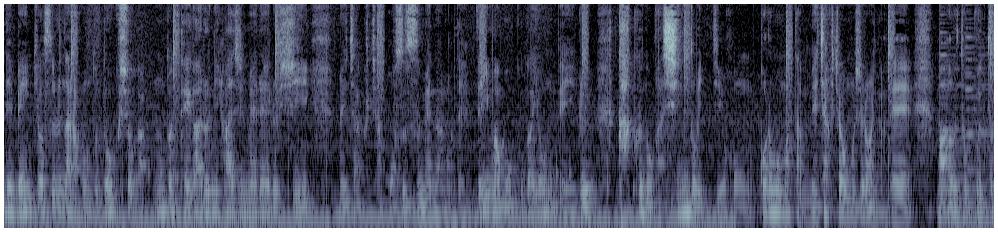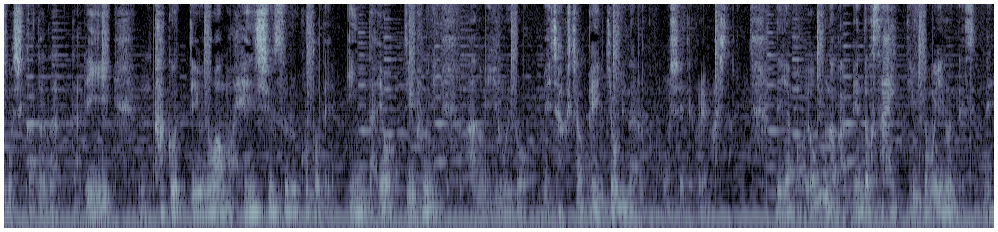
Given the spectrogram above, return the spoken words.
で勉強するなら本当読書が本当に手軽に始めれるしめちゃくちゃおすすめなのでで今僕が読んでいる「くのがしんどい」っていう本これもまためちゃくちゃ面白いので、まあ、アウトプットの仕方だったり、うん、書くっていうのはもう編集することでいいんだよっていうふうにいろいろめちゃくちゃ勉強になるのを教えてくれました。でやっぱ読むのがめんどくさいっていう人もいるんですよね、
